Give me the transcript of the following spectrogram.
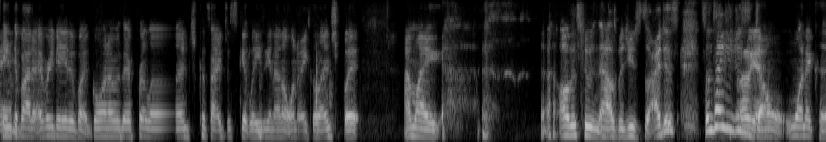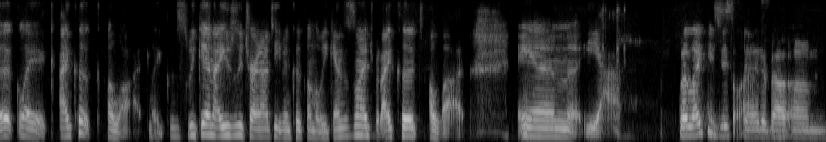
think about it every day to like going over there for lunch because I just get lazy and I don't want to make lunch. But I'm like all this food in the house, but you still I just sometimes you Oh just yeah. don't want to cook. Like I cook a lot. Like this weekend, I usually try not to even cook on the weekends as much, but I cooked a lot. And yeah, But like you just just a lot. said about um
